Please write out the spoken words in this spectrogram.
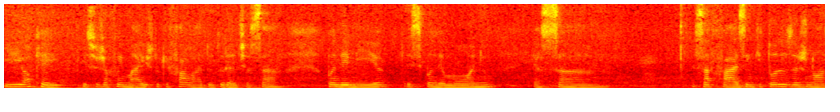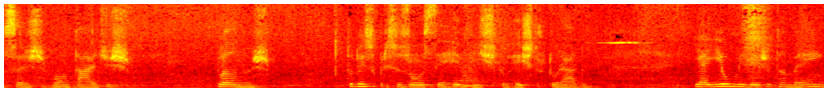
E ok, isso já foi mais do que falado durante essa pandemia, esse pandemônio, essa essa fase em que todas as nossas vontades, planos, tudo isso precisou ser revisto, reestruturado. E aí eu me vejo também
